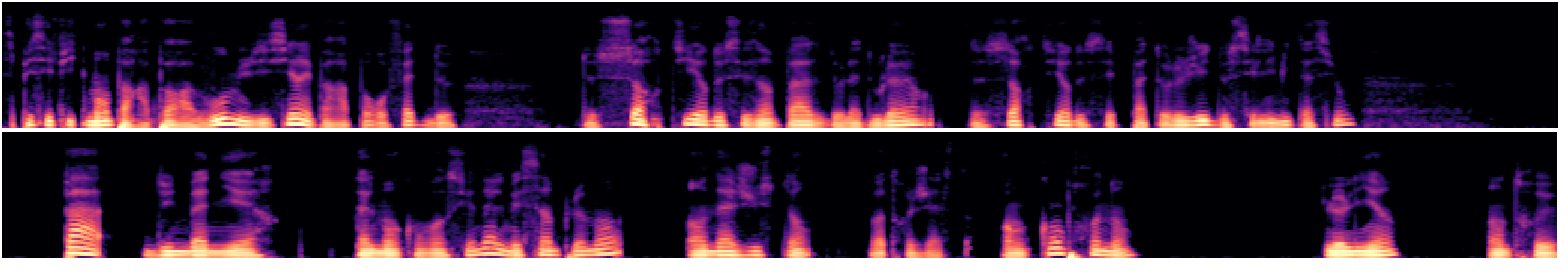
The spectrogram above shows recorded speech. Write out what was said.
spécifiquement par rapport à vous, musiciens, et par rapport au fait de, de sortir de ces impasses de la douleur, de sortir de ces pathologies, de ces limitations, pas d'une manière tellement conventionnel, mais simplement en ajustant votre geste, en comprenant le lien entre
